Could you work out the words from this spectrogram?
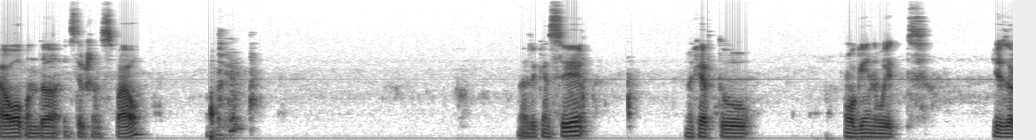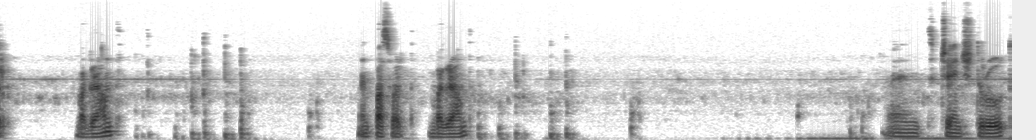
I'll open the instructions file. As you can see, we have to log in with user vagrant and password vagrant. and change to root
